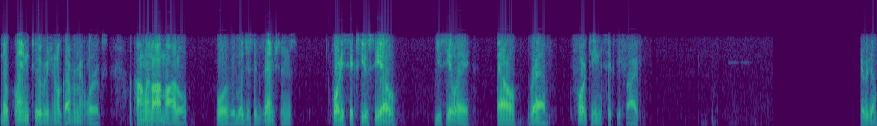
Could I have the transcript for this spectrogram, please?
no claim to original government works, a common law model for religious exemptions, 46 UCL, UCLA, L. Rev. 1465. Here we go.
